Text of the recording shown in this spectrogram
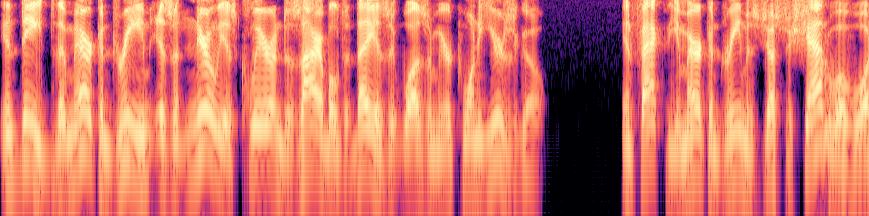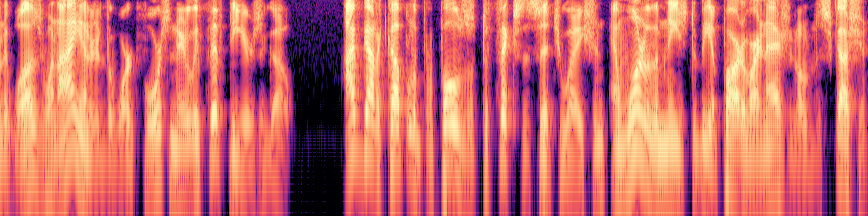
Indeed, the American dream isn't nearly as clear and desirable today as it was a mere 20 years ago. In fact, the American dream is just a shadow of what it was when I entered the workforce nearly 50 years ago. I've got a couple of proposals to fix the situation, and one of them needs to be a part of our national discussion.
